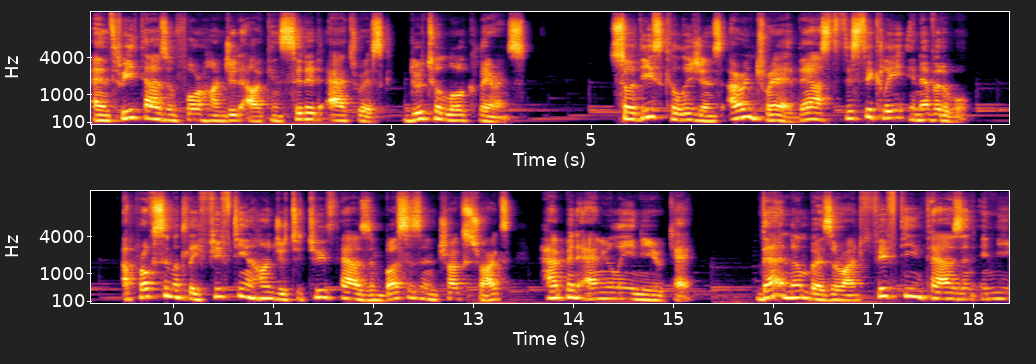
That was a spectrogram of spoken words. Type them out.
and 3,400 are considered at risk due to low clearance. So these collisions aren't rare, they are statistically inevitable. Approximately 1500 to 2000 buses and truck strikes happen annually in the UK. That number is around 15,000 in the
